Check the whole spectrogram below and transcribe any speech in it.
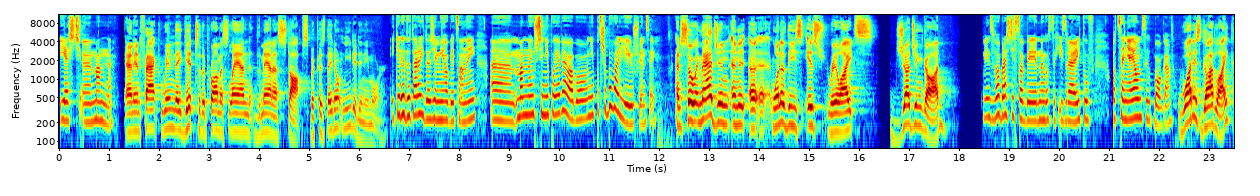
jeść e, mannę. And in fact, when they get to the promised land, the manna stops because they don't need it anymore. I kiedy dotarli do ziemi obiecanej, e, manna już się nie pojawiała, bo nie potrzebowali jej już więcej. And so imagine an, uh, uh, one of these Israelites judging God. Więc wyobraźcie sobie jednego z tych Izraelitów oceniających Boga What is God like?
